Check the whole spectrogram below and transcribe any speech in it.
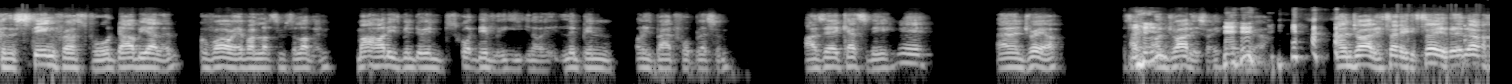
because it's Sting first of all, Darby Allin, Guevara, everyone loves him to love him. Matt Hardy's been doing Scott Diddley, you know, limping on his bad foot, bless him. Isiah Kassidy, yeah, and Andrea, sorry, Andrade, sorry, Andrea. Andrade, sorry, sorry, no,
